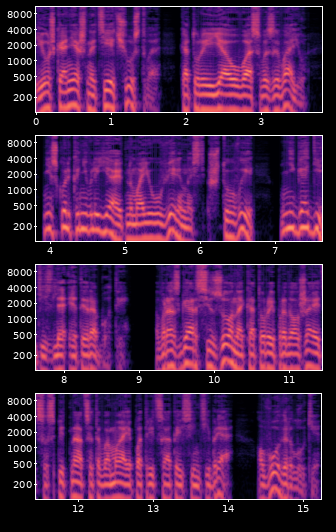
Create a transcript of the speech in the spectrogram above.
И уж, конечно, те чувства, которые я у вас вызываю, нисколько не влияют на мою уверенность, что вы не годитесь для этой работы. В разгар сезона, который продолжается с 15 мая по 30 сентября, в Оверлуке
